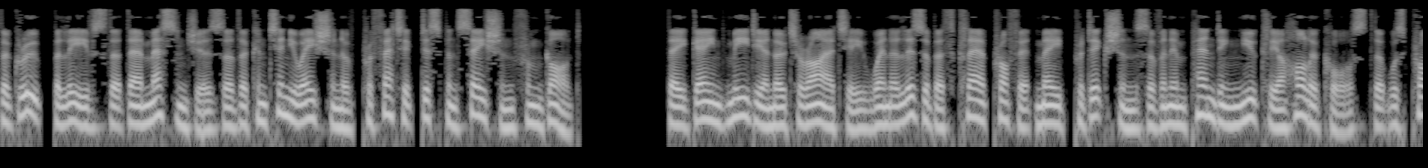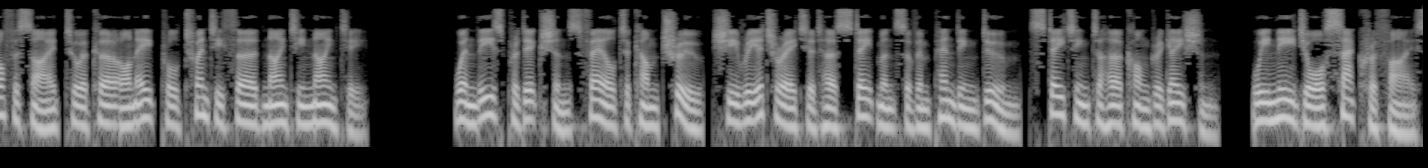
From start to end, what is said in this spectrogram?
The group believes that their messengers are the continuation of prophetic dispensation from God. They gained media notoriety when Elizabeth Clare Prophet made predictions of an impending nuclear holocaust that was prophesied to occur on April 23, 1990. When these predictions failed to come true, she reiterated her statements of impending doom, stating to her congregation, "We need your sacrifice.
